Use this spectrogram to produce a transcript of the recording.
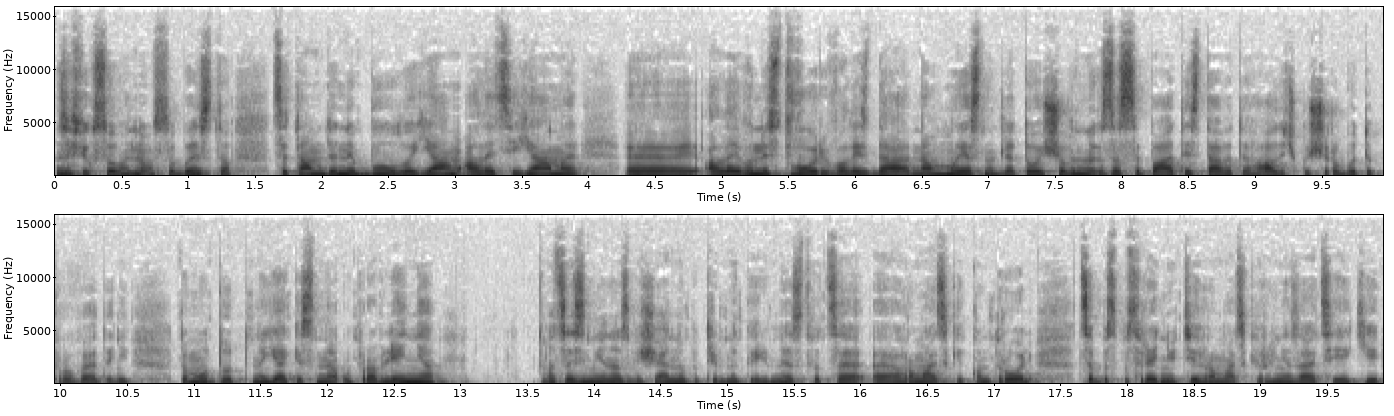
зафіксовано особисто, це там, де не було ям, але ці ями, е, але вони створювались да, навмисно для того, щоб засипати і ставити галочку, що роботи проведені. Тому тут неякісне управління. Оце зміна, звичайно, потрібне керівництво, це е, громадський контроль, це безпосередньо ті громадські організації, які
